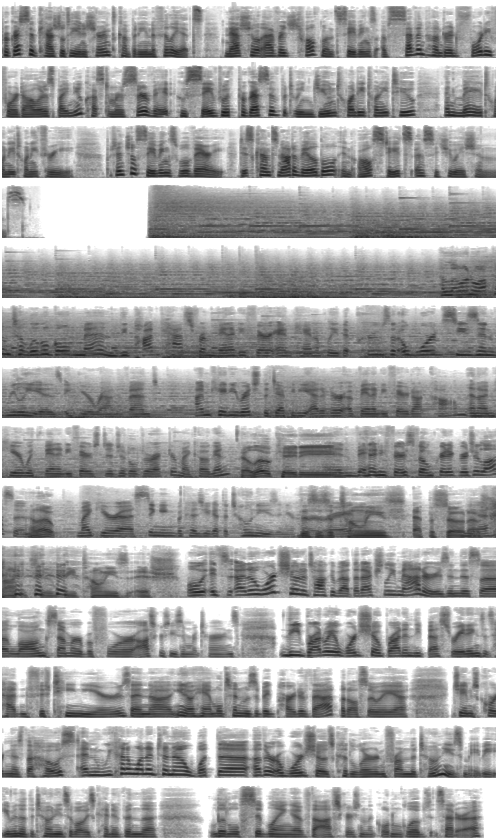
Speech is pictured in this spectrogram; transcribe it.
Progressive Casualty Insurance Company and Affiliates. National average 12 month savings of $744 by new customers surveyed who saved with Progressive between June 2022 and May 2023. Potential savings will vary. Discounts not available in all states and situations. Hello and welcome to Little Gold Men, the podcast from Vanity Fair and Panoply that proves that award season really is a year round event. I'm Katie Rich, the deputy editor of VanityFair.com, and I'm here with Vanity Fair's digital director, Mike Hogan. Hello, Katie. And Vanity Fair's film critic, Richard Lawson. Hello. Mike, you're uh, singing because you got the Tonys in your heart. This is right? a Tony's episode. I was trying to be Tony's ish. Well, it's an award show to talk about that actually matters in this uh, long summer before Oscar season returns. The Broadway Awards show brought in the best ratings it's had in 15 years. And, uh, you know, Hamilton was a big part of that, but also a uh, James Corden as the host. And we kind of wanted to know what the other award shows could learn from the Tonys, maybe, even though the Tonys have always kind of been the little sibling of the Oscars and the Golden Globes, et cetera.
